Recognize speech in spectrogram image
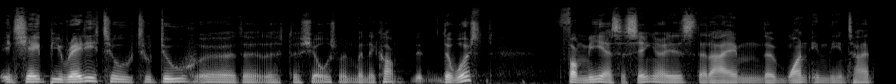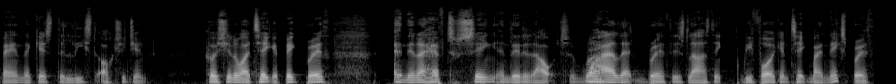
in shape, be ready to to do uh, the, the the shows when when they come. The, the worst for me as a singer is that I'm the one in the entire band that gets the least oxygen, because you know I take a big breath. And then I have to sing and let it out while that breath is lasting before I can take my next breath.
